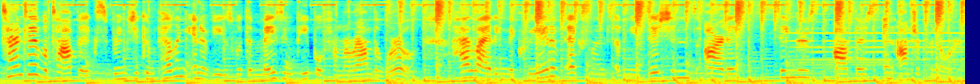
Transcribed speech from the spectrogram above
Turntable Topics brings you compelling interviews with amazing people from around the world, highlighting the creative excellence of musicians, artists, singers, authors, and entrepreneurs.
